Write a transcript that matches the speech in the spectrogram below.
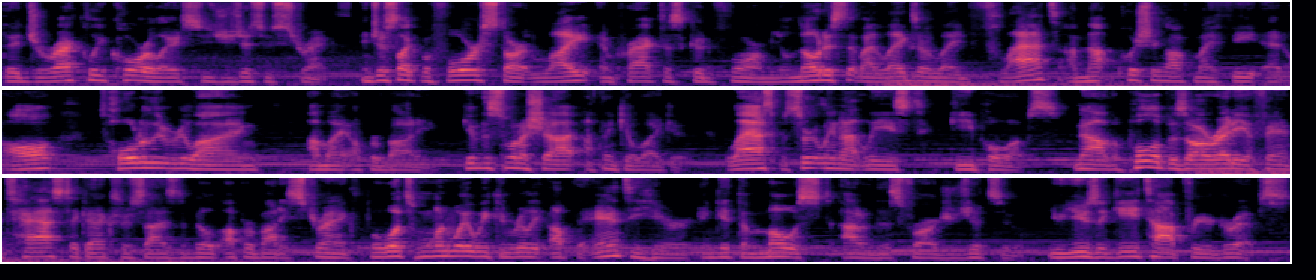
that directly correlates to jujitsu strength. And just like before, start light and practice good form. You'll notice that my legs are laid flat. I'm not pushing off my feet at all, totally relying on my upper body. Give this one a shot. I think you'll like it. Last but certainly not least, gi pull-ups. Now, the pull-up is already a fantastic exercise to build upper body strength, but what's one way we can really up the ante here and get the most out of this for our jiu-jitsu? You use a gi top for your grips.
